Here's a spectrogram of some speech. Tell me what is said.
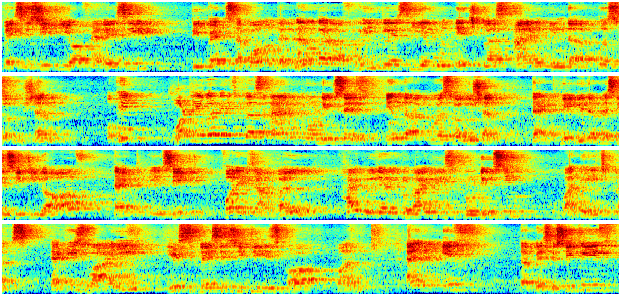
basicity of an acid depends upon the number of replaceable H plus ion in the aqueous solution. Okay? Whatever H plus ion produces in the aqueous solution that will be the basicity of that acid for example hydrogen chloride is producing 1H plus. That is why its basicity is called 1. And if the basicity is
